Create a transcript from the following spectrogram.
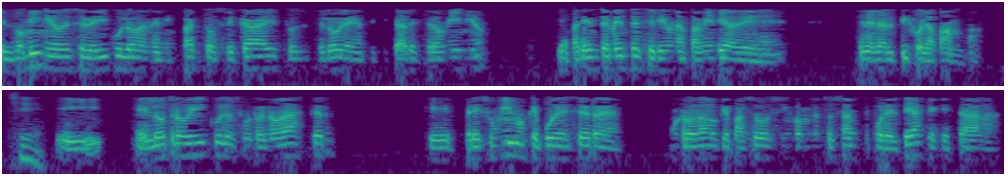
el dominio de ese vehículo en el impacto se cae, entonces se logra identificar ese dominio y aparentemente sería una familia de General Pico La Pampa. Sí. Y el otro vehículo es un Renault Duster que presumimos que puede ser eh, un rodado que pasó cinco minutos antes por el peaje que está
